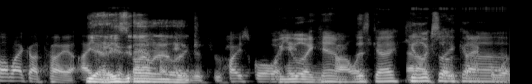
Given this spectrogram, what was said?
Well, Mike, I'll tell you. I Yeah, hated he's the only one I like. it through high school. Oh, you like him? college. This guy? He And I looks so like, uh,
